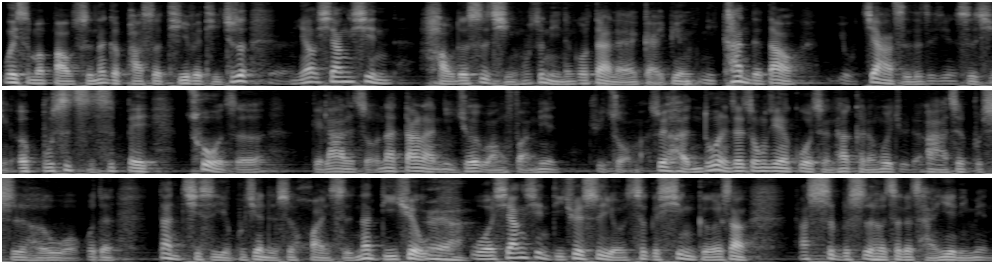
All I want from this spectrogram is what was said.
为什么保持那个 positivity，就是你要相信好的事情，或是你能够带来改变，你看得到有价值的这件事情，而不是只是被挫折给拉着走。那当然你就会往反面。去走嘛，所以很多人在中间的过程，他可能会觉得啊，这不适合我，或者，但其实也不见得是坏事。那的确，我相信的确是有这个性格上，他适不适合这个产业里面，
